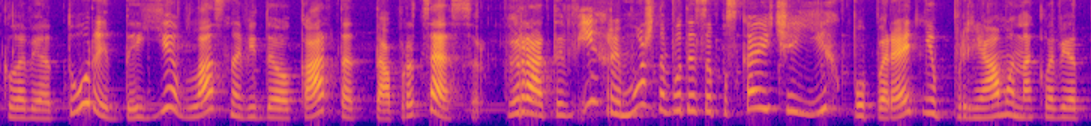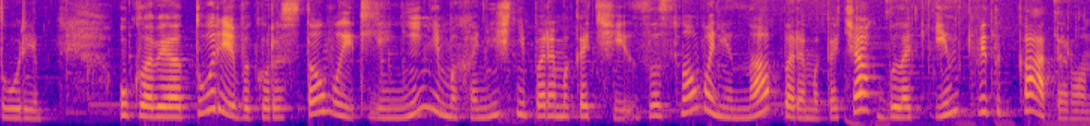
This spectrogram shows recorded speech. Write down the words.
клавіатури, де є власна відеокарта та процесор. Грати в ігри можна буде запускаючи їх попередньо прямо на клавіатурі. У клавіатурі використовують лінійні механічні перемикачі, засновані на перемикачах Black Ink від Gateron.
